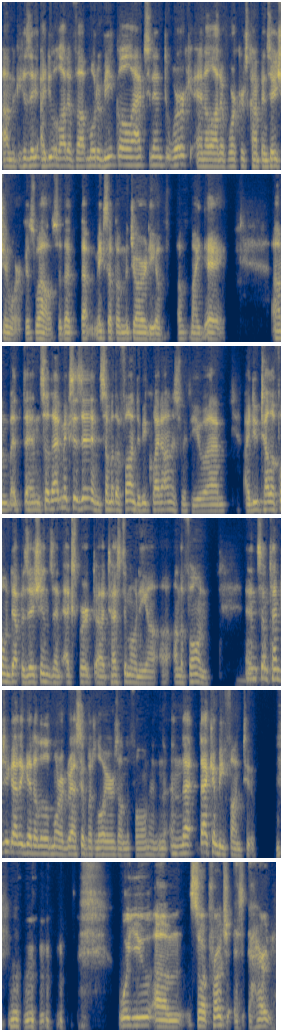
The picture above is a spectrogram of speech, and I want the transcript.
um, because I, I, do a lot of uh, motor vehicle accident work and a lot of workers' compensation work as well. So that, that makes up a majority of, of my day. Um, but then, so that mixes in some of the fun, to be quite honest with you. Um, I do telephone depositions and expert uh, testimony on, on, the phone. And sometimes you got to get a little more aggressive with lawyers on the phone, and, and that, that can be fun too. Were you um, so approach? I heard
